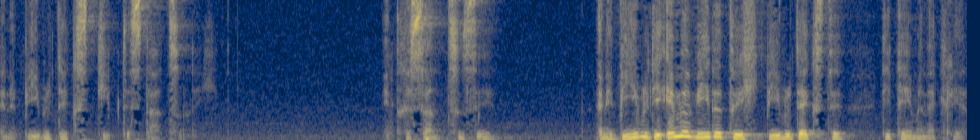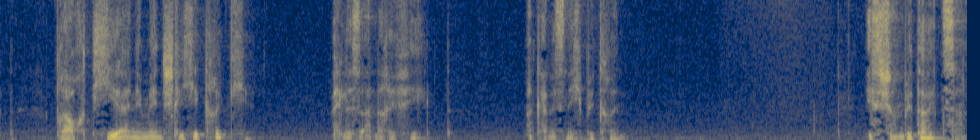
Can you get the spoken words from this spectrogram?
Denn einen Bibeltext gibt es dazu nicht. Interessant zu sehen. Eine Bibel, die immer wieder durch Bibeltexte die Themen erklärt, braucht hier eine menschliche Krücke, weil das andere fehlt. Man kann es nicht begründen. Ist schon bedeutsam.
